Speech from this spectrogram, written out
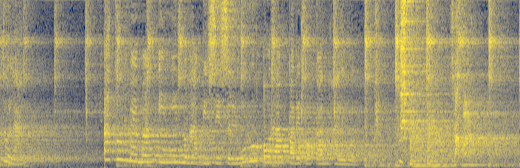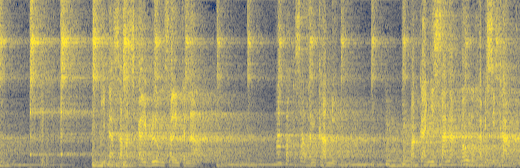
Kebetulan, aku memang ingin menghabisi seluruh orang padepokan Halimun. Sabar. Kita sama sekali belum saling kenal. Apa kesalahan kami? Maka Nyisanak mau menghabisi kami.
